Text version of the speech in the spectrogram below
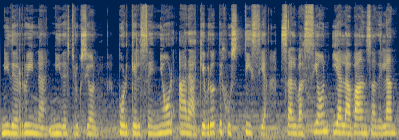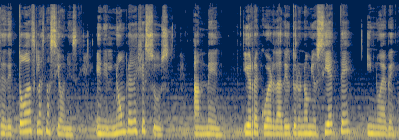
ni de ruina, ni destrucción, porque el Señor hará que brote justicia, salvación y alabanza delante de todas las naciones. En el nombre de Jesús. Amén. Y recuerda Deuteronomio 7 y 9.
